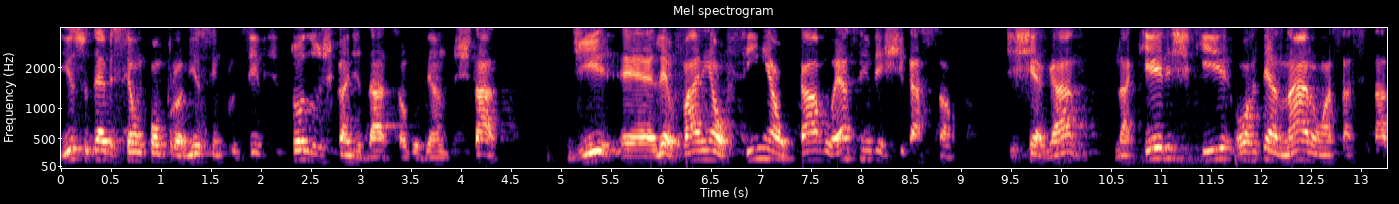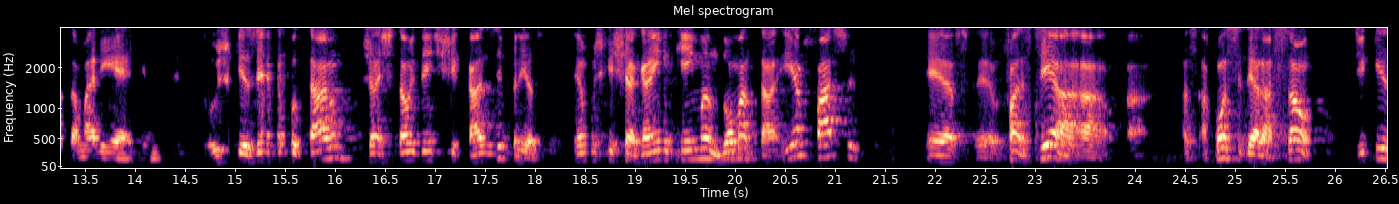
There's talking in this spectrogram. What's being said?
Isso deve ser um compromisso, inclusive, de todos os candidatos ao governo do Estado, de é, levarem ao fim e ao cabo essa investigação, de chegar naqueles que ordenaram o assassinato da Marielle. Os que executaram já estão identificados e presos. Temos que chegar em quem mandou matar. E é fácil é, é, fazer a, a, a consideração de que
